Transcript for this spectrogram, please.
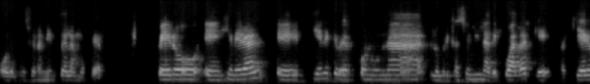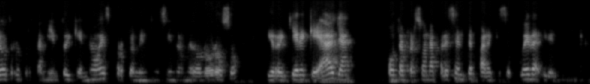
o de funcionamiento de la mujer, pero en general eh, tiene que ver con una lubricación inadecuada que requiere otro tratamiento y que no es propiamente un síndrome doloroso y requiere que haya otra persona presente para que se pueda identificar.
